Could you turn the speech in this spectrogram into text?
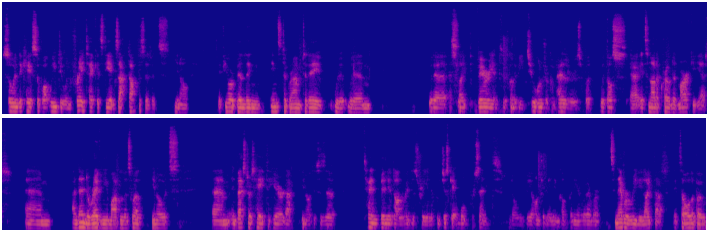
So in the case of what we do in Freightech, it's the exact opposite. It's you know, if you're building Instagram today with with um with a, a slight variant, there's going to be 200 competitors, but with us, uh, it's not a crowded market yet. Um, and then the revenue model as well. You know, it's um, investors hate to hear that you know this is a ten billion dollar industry, and if we just get one percent, you know, we'll be a hundred million company or whatever. It's never really like that. It's all about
